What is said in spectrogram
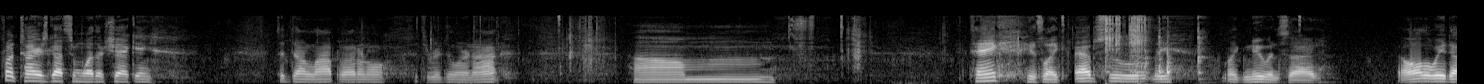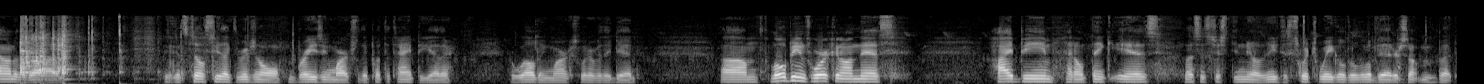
Front tires got some weather checking. It's a Dunlop, I don't know if it's original or not. Um, tank is like absolutely like new inside all the way down to the bottom. You can still see like the original brazing marks where they put the tank together or welding marks whatever they did. Um, low beam's working on this. High beam I don't think is unless it's just you know they need to switch wiggled a little bit or something but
